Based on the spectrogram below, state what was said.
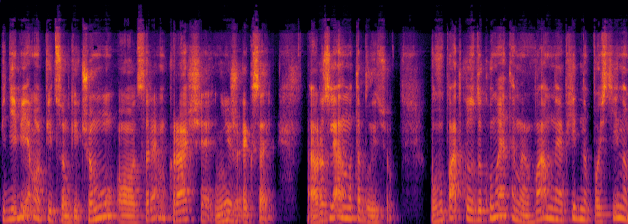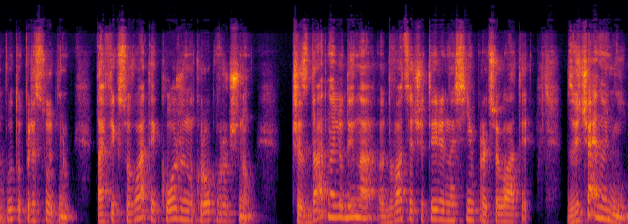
Підіб'ємо підсумки, чому CRM краще, ніж Excel. Розглянемо таблицю. У випадку з документами вам необхідно постійно бути присутнім та фіксувати кожен крок вручну. Чи здатна людина 24 на 7 працювати? Звичайно, ні.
